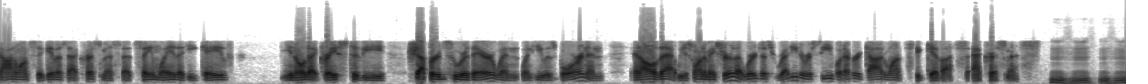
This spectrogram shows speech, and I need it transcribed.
God wants to give us at Christmas, that same way that he gave, you know, that grace to the shepherds who were there when when he was born and and all of that. We just want to make sure that we're just ready to receive whatever God wants to give us at Christmas. Mm-hmm, mm-hmm.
